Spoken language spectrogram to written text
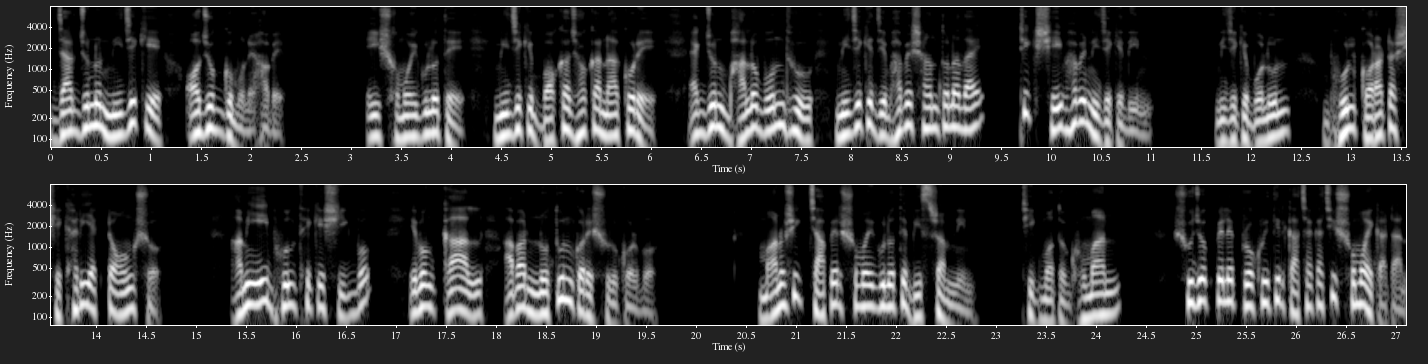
যার জন্য নিজেকে অযোগ্য মনে হবে। এই সময়গুলোতে নিজেকে বকাঝকা না করে একজন ভালো বন্ধু নিজেকে যেভাবে সান্ত্বনা দেয়, ঠিক সেইভাবে নিজেকে দিন। নিজেকে বলুন, ভুল করাটা শেখারই একটা অংশ। আমি এই ভুল থেকে শিখব এবং কাল আবার নতুন করে শুরু করব। মানসিক চাপের সময়গুলোতে বিশ্রাম নিন, ঠিকমতো ঘুমান, সুযোগ পেলে প্রকৃতির কাছাকাছি সময় কাটান।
